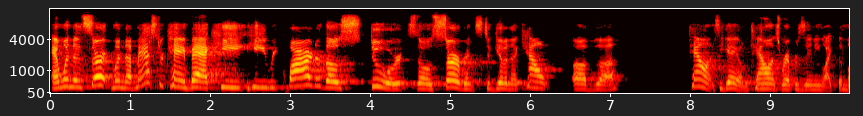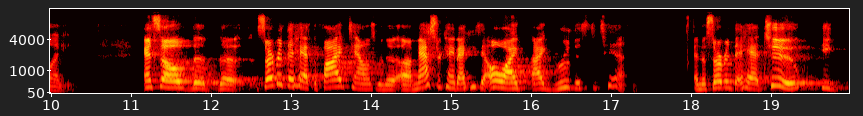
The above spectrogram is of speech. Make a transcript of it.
And when the, when the master came back, he, he required of those stewards, those servants, to give an account of the talents he gave them, talents representing like the money. And so the, the servant that had the five talents, when the uh, master came back, he said, Oh, I, I grew this to 10. And the servant that had two he,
